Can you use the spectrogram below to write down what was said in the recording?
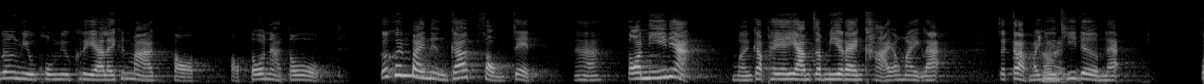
เรื่องนิวคงนิวเคลียร์อะไรขึ้นมาตอบตอบโต้นาโต้ ก็ขึ้นไป 1927 นะคะ ตอนนี้เนี่ย เหมือนกับพยายามจะมีแรงขายออกมาอีกแล้วจะกลับมาใช่ยืนที่เดิมแล้วก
